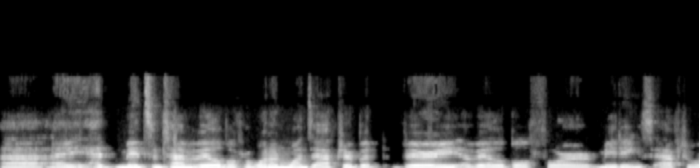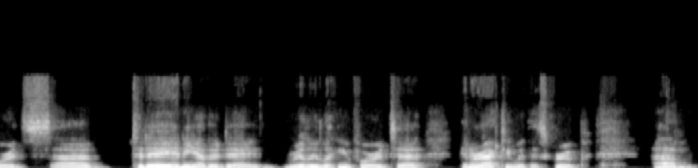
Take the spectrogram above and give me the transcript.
uh, I had made some time available for one-on-ones after, but very available for meetings afterwards uh, today, any other day. Really looking forward to interacting with this group. Um,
